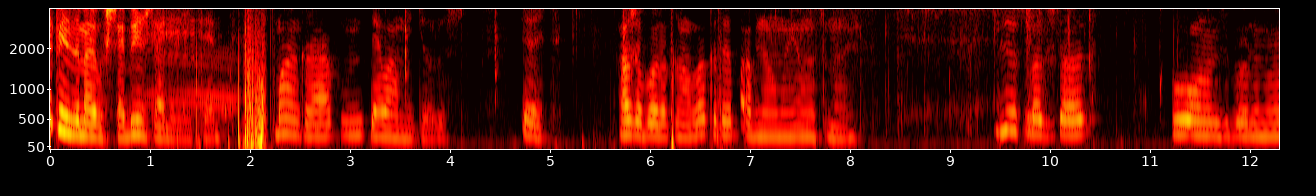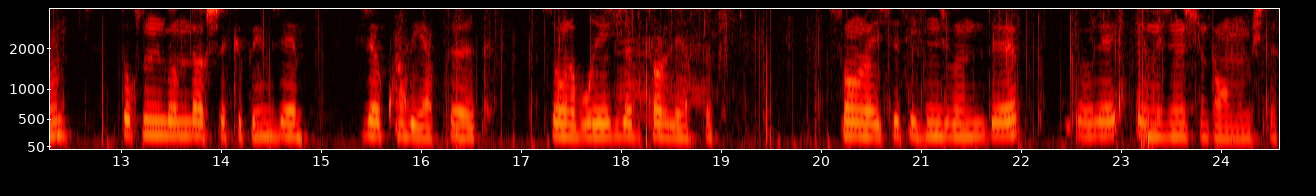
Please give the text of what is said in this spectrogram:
Hepinize merhaba arkadaşlar. Bugün sizlerle Minecraft'ın devam ediyoruz. Evet. Arkadaşlar bu arada kanala katıp abone olmayı unutmayın. Biliyorsunuz arkadaşlar bu 10. bölümü 9. bölümde arkadaşlar köpeğimize güzel kulübe yaptık. Sonra buraya güzel bir tarla yaptık. Sonra ise 8. bölümde böyle evimizin üstünü tamamlamıştık.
